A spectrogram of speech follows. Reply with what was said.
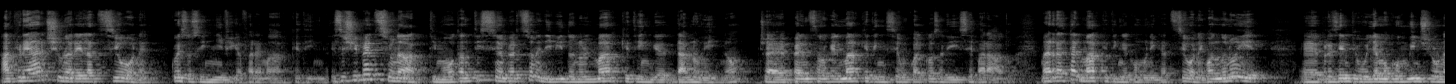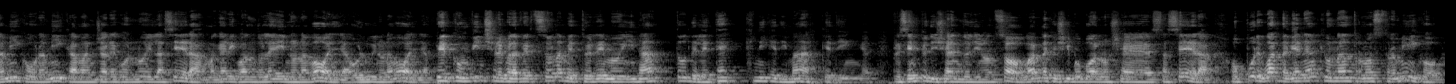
a crearci una relazione. Questo significa fare marketing. E se ci pensi un attimo, tantissime persone dividono il marketing da noi, no? Cioè pensano che il marketing sia un qualcosa di separato, ma in realtà il marketing è comunicazione. Quando noi eh, per esempio vogliamo convincere un amico o un'amica a mangiare con noi la sera, magari quando lei non ha voglia o lui non ha voglia. Per convincere quella persona metteremo in atto delle tecniche di marketing, per esempio dicendogli, non so, guarda che cibo buono c'è stasera, oppure guarda viene anche un altro nostro amico,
